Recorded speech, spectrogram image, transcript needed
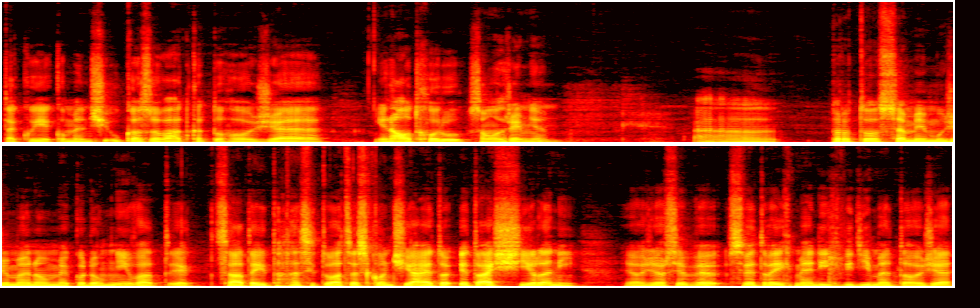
takový jako menší ukazovátka toho, že je na odchodu, samozřejmě. A proto se my můžeme jenom jako domnívat, jak celá tady tahle situace skončí a je to, je to až šílený. Jo, že vlastně ve světových médiích vidíme to, že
